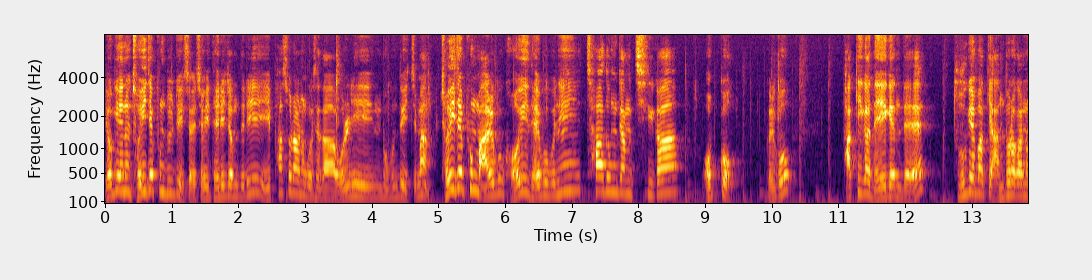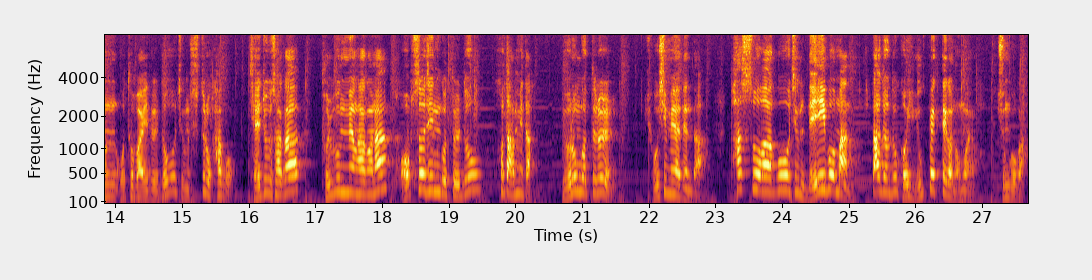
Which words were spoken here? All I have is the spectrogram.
여기에는 저희 제품들도 있어요. 저희 대리점들이 이 파소라는 곳에다 올린 부분도 있지만 저희 제품 말고 거의 대부분이 차동 장치가 없고 그리고 바퀴가 4개인데 두 개밖에 안 돌아가는 오토바이들도 지금 수두룩하고 제조사가 불분명하거나 없어진 곳들도 허다합니다. 이런 것들을 조심해야 된다. 파소하고 지금 네이버만 따져도 거의 600대가 넘어요. 중고가.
